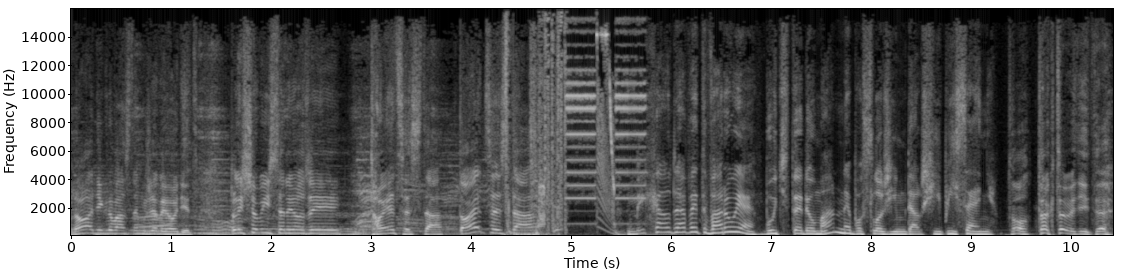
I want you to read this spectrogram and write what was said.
No a nikdo vás nemůže vyhodit. Plišoví seniori, to je cesta, to je cesta. Michal David varuje, buďte doma, nebo složím další píseň. No, tak to vidíte.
